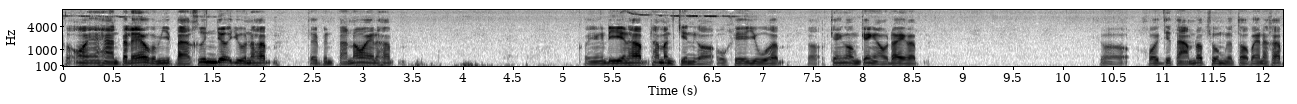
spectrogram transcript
ก็อ้อยอาหารไปแล้วก็มีป่าขึ้นเยอะอยู่นะครับ แต่เป็นป่าน้อยนะครับ ก็ยังดีนะครับ ถ้ามันกินก็โอเคอยู่ครับ ก็แก้งอมแก้เหงาได้ครับ ก็คอยติดตามรับชมกันต่อไปนะครับ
